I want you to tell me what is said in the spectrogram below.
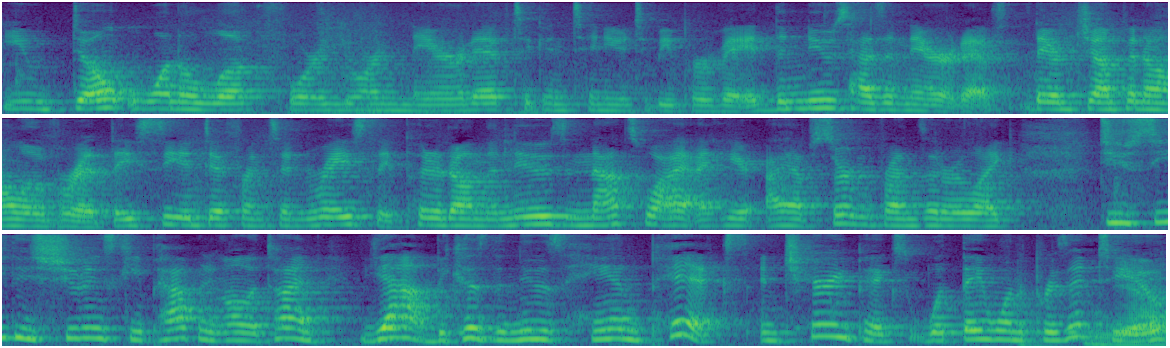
You don't want to look for your narrative to continue to be pervaded. The news has a narrative. They're jumping all over it. They see a difference in race, they put it on the news, and that's why I hear I have certain friends that are like, "Do you see these shootings keep happening all the time?" Yeah, because the news hand picks and cherry picks what they want to present to yeah,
